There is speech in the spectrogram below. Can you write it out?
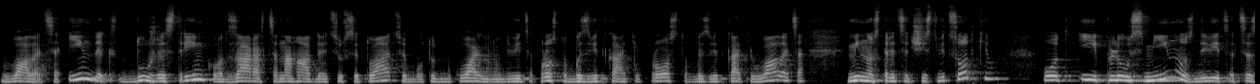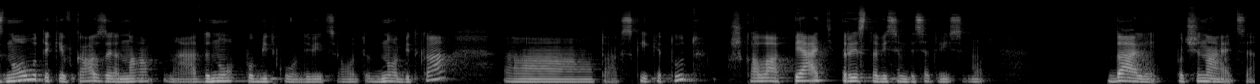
валиться індекс дуже стрімко. От зараз це нагадує цю ситуацію, бо тут буквально, ну дивіться, просто без відкатів, просто без відкатів валиться. Мінус 36%. От і плюс-мінус, дивіться, це знову таки вказує на дно по бітку. Дивіться, от дно бітка. А, так, скільки тут? Шкала 5,388. От. Далі починається.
